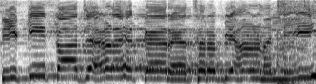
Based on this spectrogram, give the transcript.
टिकी का जड़ कर छर ब्याण ली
